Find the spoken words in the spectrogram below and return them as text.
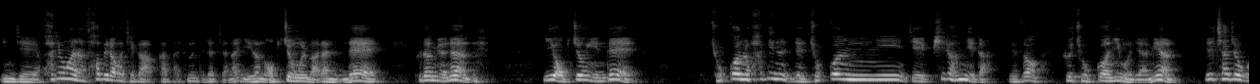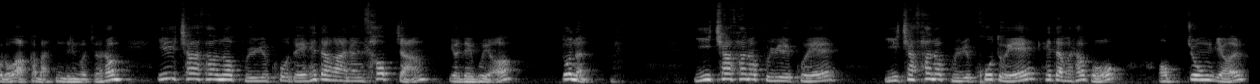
이제 활용하는 사업이라고 제가 아까 말씀을 드렸잖아요. 이런 업종을 말하는데 그러면은 이 업종인데 조건을 확인을 이제 조건이 이제 필요합니다. 그래서 그 조건이 뭐냐면 1차적으로 아까 말씀드린 것처럼 1차 산업 분류 코드에 해당하는 사업장이어야 되고요. 또는 2차 산업 분류 코드에 2차 산업 분류 코드에 해당을 하고 업종별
